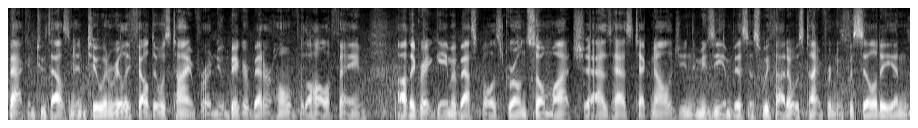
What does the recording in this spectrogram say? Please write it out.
back in 2002 and really felt it was time for a new, bigger, better home for the Hall of Fame. the great game of basketball has grown so much, as has technology in the museum business. We thought it was time for a new facility, and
